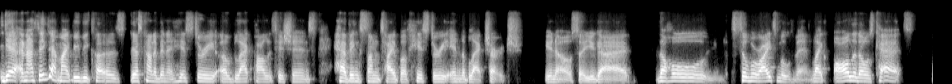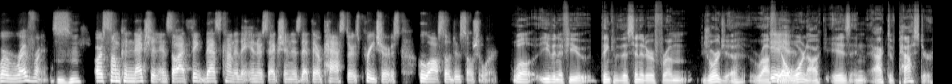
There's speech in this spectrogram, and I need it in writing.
yeah and i think that might be because there's kind of been a history of black politicians having some type of history in the black church you know so you got the whole civil rights movement like all of those cats were reverence mm-hmm. or some connection. And so I think that's kind of the intersection is that they're pastors, preachers who also do social work. Well, even if you think of the senator from Georgia, Raphael yeah. Warnock is an active pastor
